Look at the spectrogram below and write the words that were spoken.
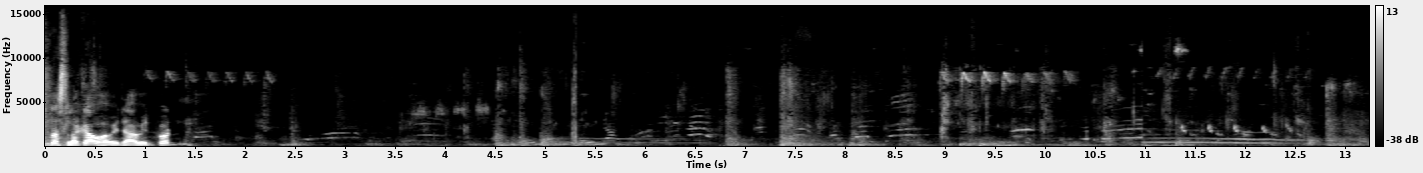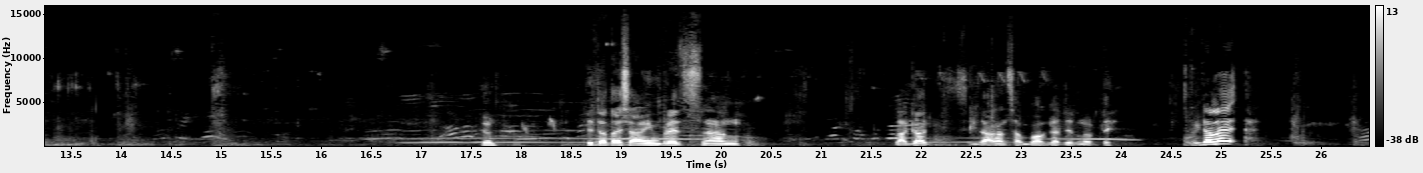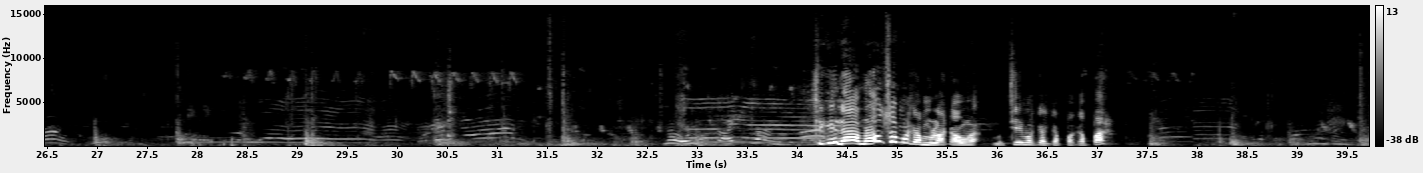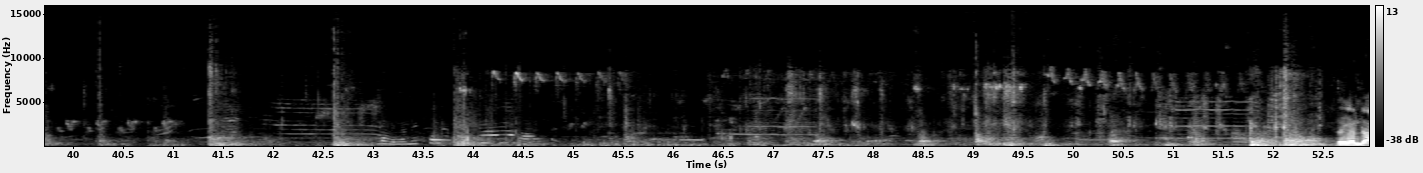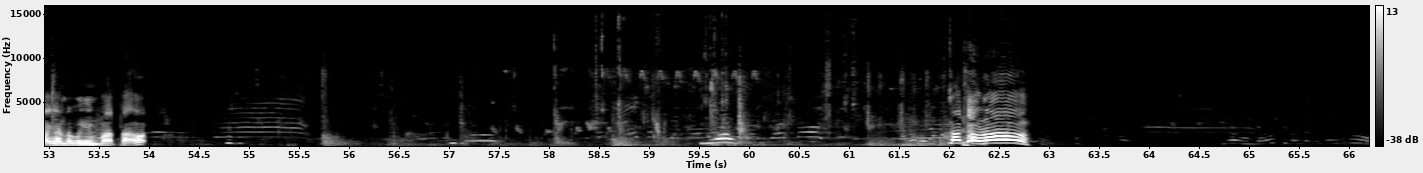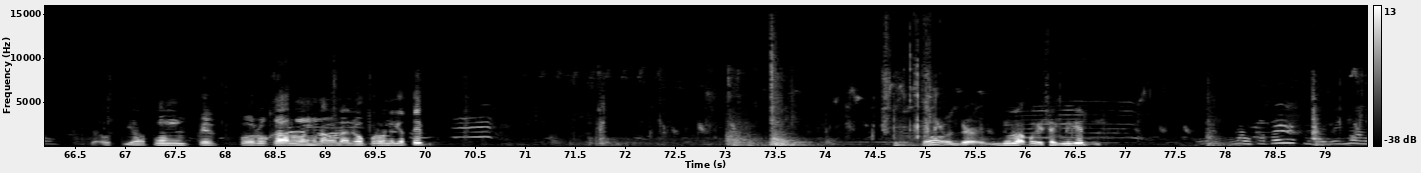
Pas lakaw, hawid-hawid po. Yun. Dito tayo sa aming bridge ng Lagag, Sindakan, Sambuanga del Norte. Pagdali! Sige na, maraw sa makamulakaw nga. Magsi magkakapa-kapa. Dagan-dagan ang mga bata, oh. Lakaw na! Daot yapon, puro ka lang hinauna no, puro negative. Oh, dula pa isang ligid. Lang ka ba yun? Pwede lang.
